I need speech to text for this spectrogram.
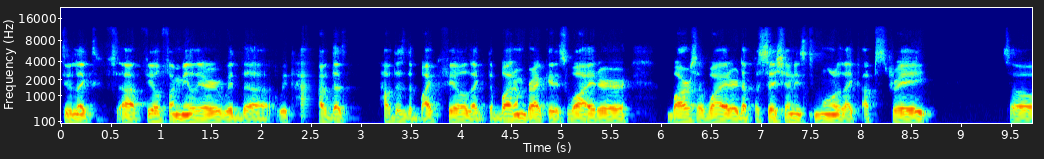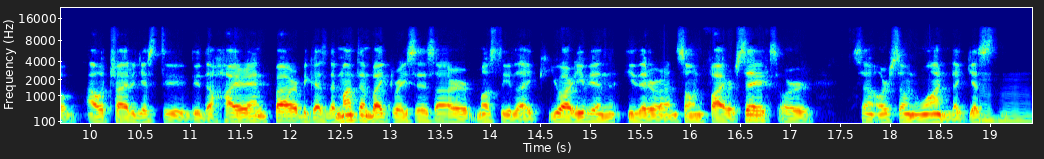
to like uh, feel familiar with the with how does how does the bike feel? Like the bottom bracket is wider bars are wider the position is more like up straight. So i would try to just to do the higher end power because the mountain bike races are mostly like you are even either on zone five or six or so or zone one like just mm-hmm.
